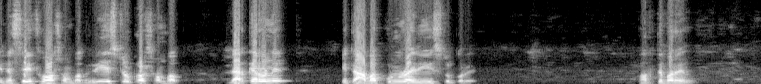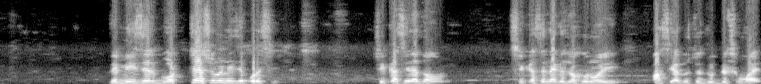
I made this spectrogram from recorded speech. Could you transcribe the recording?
এটা সেফ হওয়া সম্ভব রিস্টোর করা সম্ভব। যার কারণে এটা আবার পুনরায় রিস্টোর করে। ভাবতে পারেন? যে নিজের গর্তে আসলে নিজে পড়েছি। শেখ হাসিনা যখন শেখ হাসিনাকে যখন ওই পাঁচই আগস্টের যুদ্ধের সময়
